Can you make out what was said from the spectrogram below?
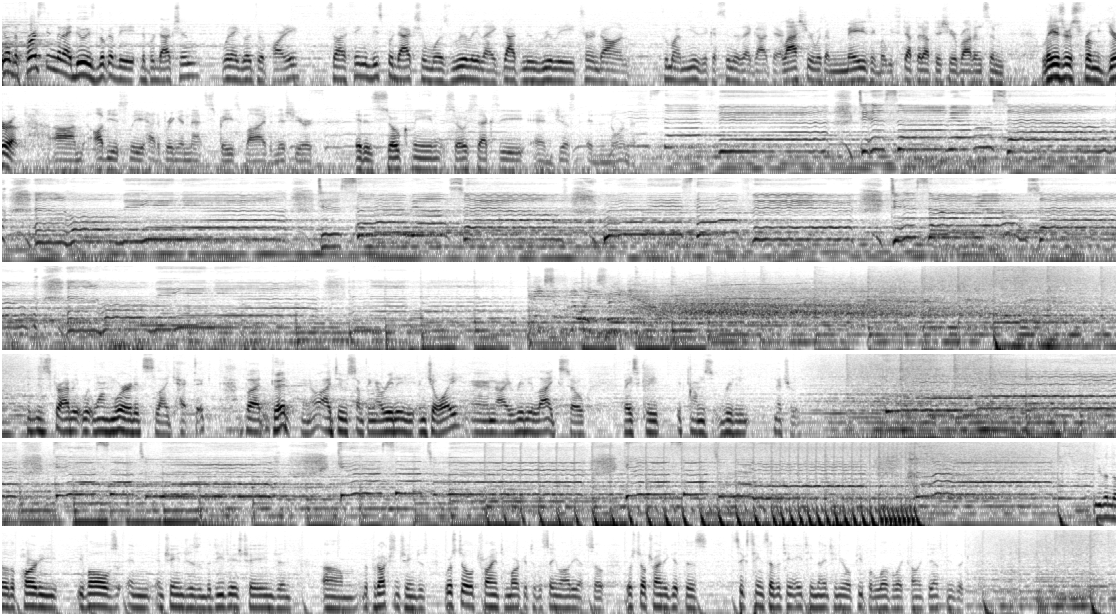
You know, the first thing that I do is look at the, the production when I go to a party. So I think this production was really like got me really turned on to my music as soon as I got there. Last year was amazing, but we stepped it up this year, brought in some lasers from Europe. Um, obviously had to bring in that space vibe, and this year it is so clean, so sexy, and just enormous. To describe it with one word, it's like hectic, but good. You know, I do something I really enjoy and I really like, so basically it comes really naturally. even though the party evolves and, and changes and the DJs change and um, the production changes, we're still trying to market to the same audience. So we're still trying to get this 16, 17, 18, 19 year old people to love electronic dance music.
